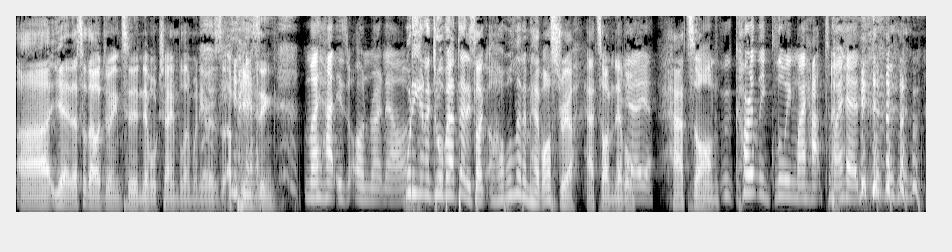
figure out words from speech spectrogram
uh, yeah, that's what they were doing to Neville Chamberlain when he was appeasing. My hat is on right now. What are you going to do about that? He's like, oh, we'll let him have Austria. Hats on, Neville. Yeah, yeah. Hats on. Currently gluing my hat to my head.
